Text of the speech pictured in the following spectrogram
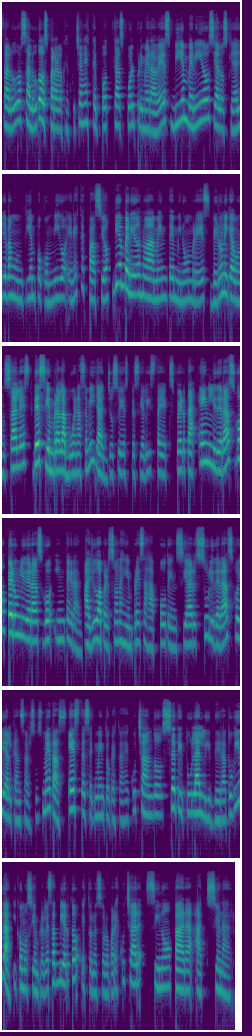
Saludos, saludos para los que escuchan este podcast por primera vez. Bienvenidos y a los que ya llevan un tiempo conmigo en este espacio, bienvenidos nuevamente. Mi nombre es Verónica González de Siembra la Buena Semilla. Yo soy especialista y experta en liderazgo, pero un liderazgo integral. Ayudo a personas y empresas a potenciar su liderazgo y alcanzar sus metas. Este segmento que estás escuchando se titula Lidera tu vida y como siempre les advierto, esto no es solo para escuchar, sino para accionar.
